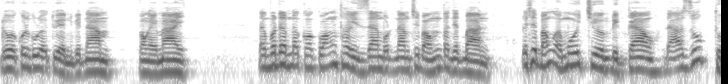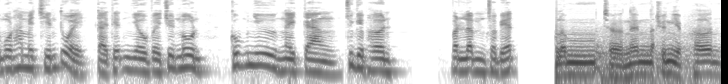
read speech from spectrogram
đội quân của đội tuyển Việt Nam vào ngày mai. Đặng Văn Lâm đã có quãng thời gian một năm chơi bóng tại Nhật Bản. Được chơi bóng ở môi trường đỉnh cao đã giúp thủ môn 29 tuổi cải thiện nhiều về chuyên môn cũng như ngày càng chuyên nghiệp hơn. Văn Lâm cho biết. Lâm trở nên chuyên nghiệp hơn.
